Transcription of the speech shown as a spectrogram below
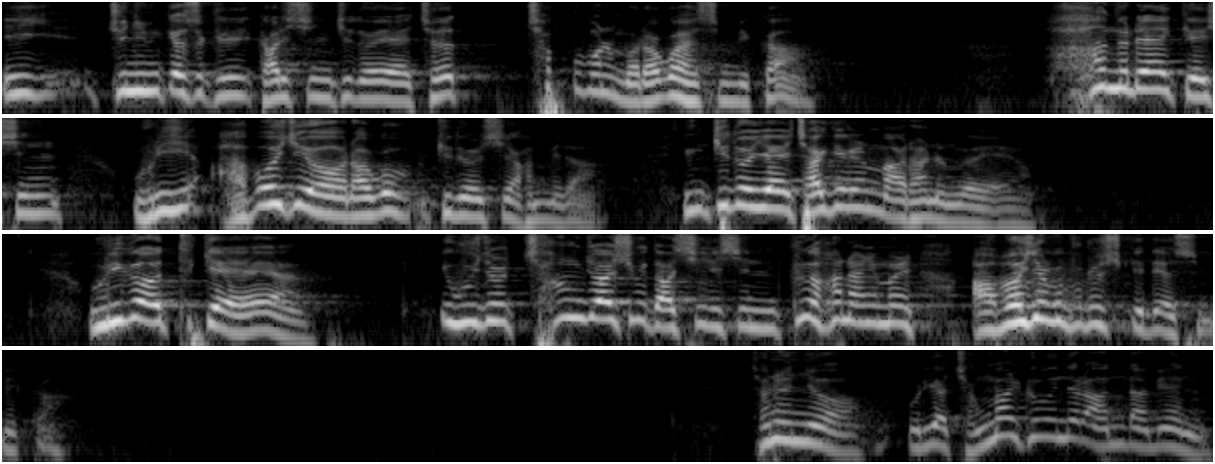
이 주님께서 가르친 기도의 첫 부분을 뭐라고 했습니까? 하늘에 계신 우리 아버지여라고 기도를 시작합니다. 이 기도자의 자격을 말하는 거예요. 우리가 어떻게 이 우주를 창조하시고 다스리신 그 하나님을 아버지라고 부르시게 되었습니까? 저는요, 우리가 정말 그 은혜를 안다면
